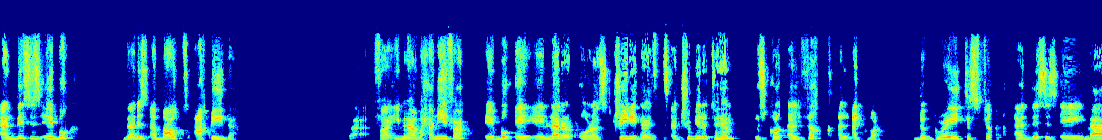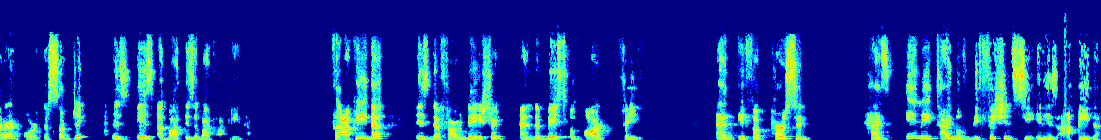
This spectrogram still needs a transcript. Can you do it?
And this is a book that is about Aqidah. For Imam Abu Hanifa, a book, a, a letter or a treaty that's attributed to him is called Al Fiqh Al Akbar, the greatest fiqh. And this is a matter or the subject is, is about is about Aqidah. Aqidah is the foundation and the base of our faith. And if a person has any type of deficiency in his aqidah,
